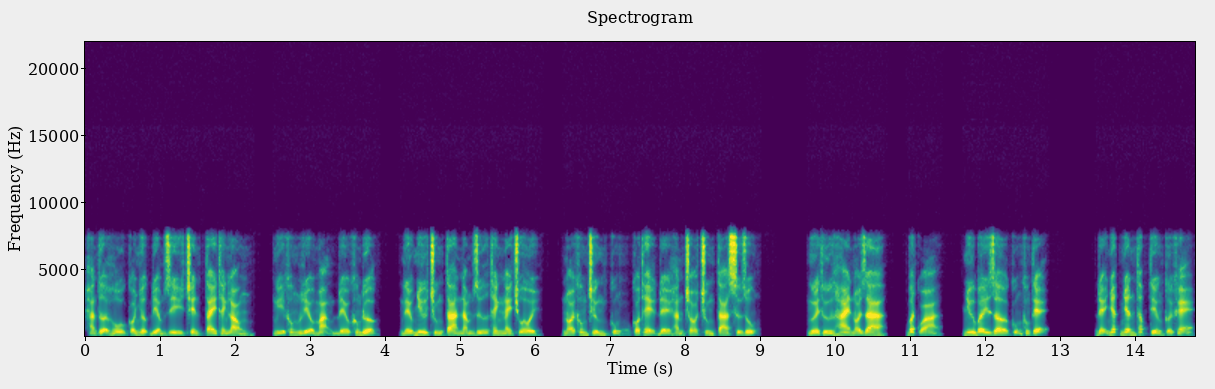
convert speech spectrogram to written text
Hắn tựa hồ có nhược điểm gì trên tay Thanh Long, nghĩ không liều mạng đều không được, nếu như chúng ta nắm giữ thanh này trôi, nói không chừng cũng có thể để hắn cho chúng ta sử dụng. Người thứ hai nói ra, bất quá, như bây giờ cũng không tệ. Đệ nhất nhân thấp tiếng cười khẽ,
